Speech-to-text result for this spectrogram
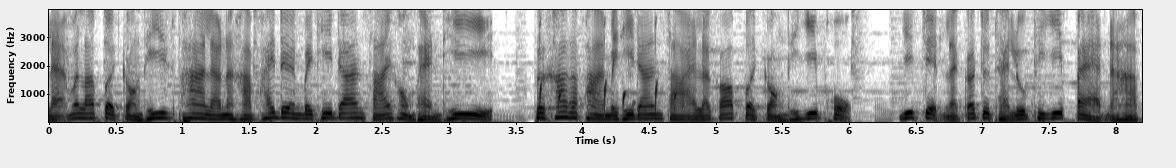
และเมื่อเราเปิดกล่องที่ 25 แล้วนะครับ ให้เดินไปที่ด้านซ้ายของแผนที่ เพื่อข้ามสะพานไปที่ด้านซ้าย แล้วก็เปิดกล่องที่ 26 27 แล้วก็จุดถ่ายรูปที่ 28 นะครับ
